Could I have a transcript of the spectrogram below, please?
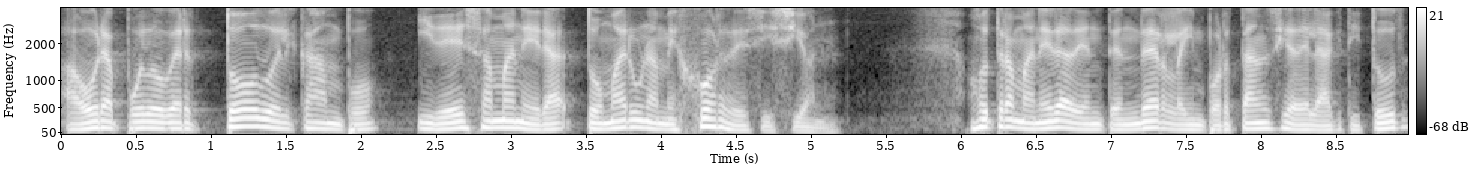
Ahora puedo ver todo el campo y de esa manera tomar una mejor decisión. Otra manera de entender la importancia de la actitud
